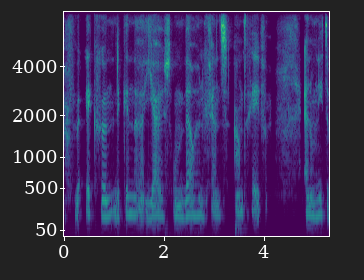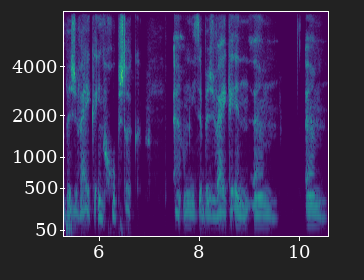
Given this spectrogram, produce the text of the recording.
ik gun de kinderen juist om wel hun grens aan te geven. En om niet te bezwijken in groepsdruk. En om niet te bezwijken in um, um,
